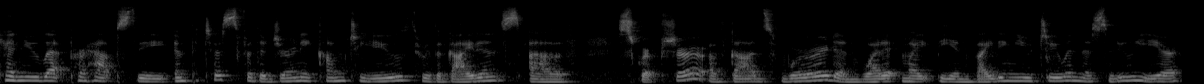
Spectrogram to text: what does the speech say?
can you let perhaps the impetus for the journey come to you through the guidance of scripture, of God's word, and what it might be inviting you to in this new year?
